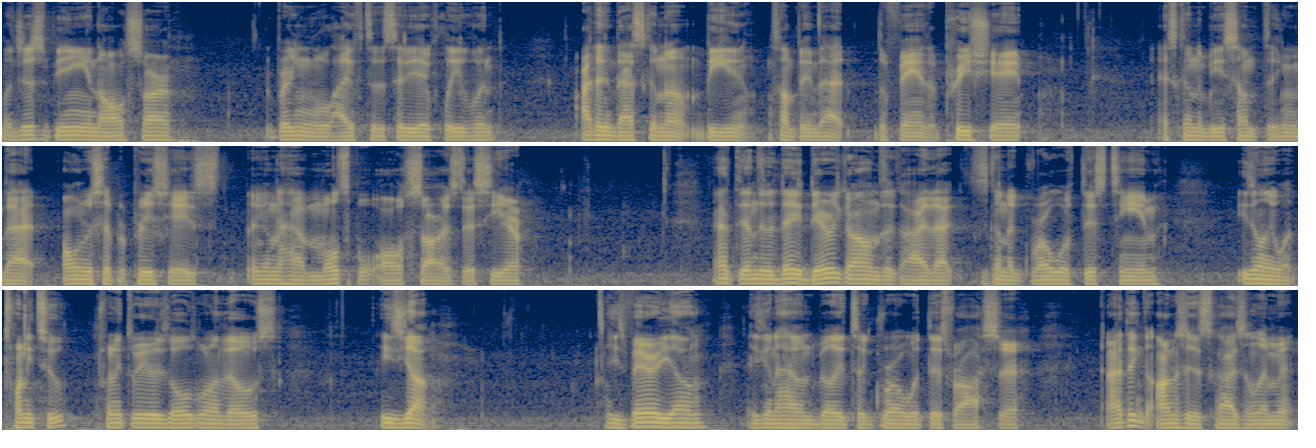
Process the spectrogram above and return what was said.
But just being an all star, bringing life to the city of Cleveland, I think that's going to be something that the fans appreciate. It's going to be something that ownership appreciates. They're going to have multiple all stars this year. At the end of the day, Darius Garland's a guy that is going to grow with this team. He's only, what, 22, 23 years old, one of those he's young. He's very young. He's gonna have an ability to grow with this roster, and I think honestly the sky's the limit.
